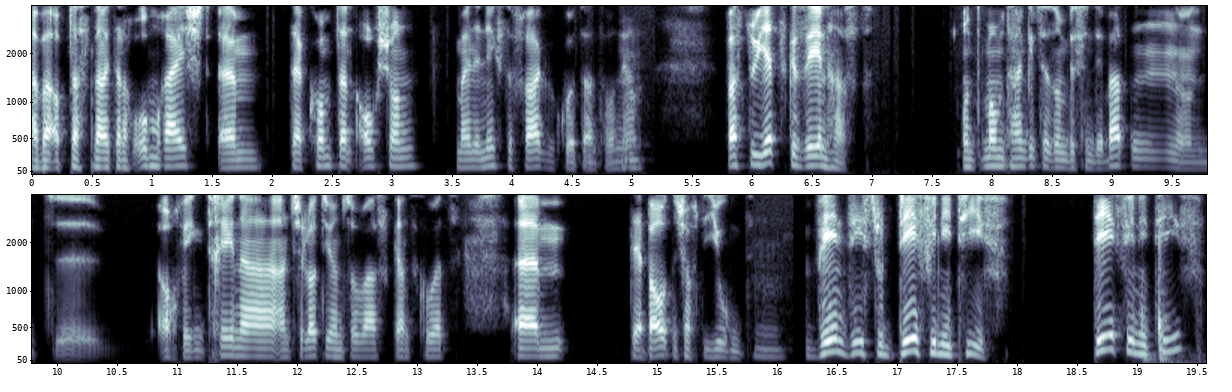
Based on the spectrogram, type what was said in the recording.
Aber ob das weiter nach oben reicht, ähm, da kommt dann auch schon meine nächste Frage kurz, Antonio. Mhm. Was du jetzt gesehen hast, und momentan gibt's ja so ein bisschen Debatten und äh, auch wegen Trainer, Ancelotti und sowas, ganz kurz, ähm, der baut nicht auf die Jugend. Mhm. Wen siehst du definitiv, definitiv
